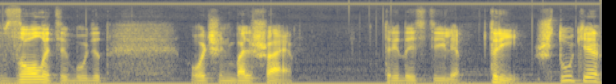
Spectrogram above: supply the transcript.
в золоте будет очень большая. 3D стиле. Три штуки,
